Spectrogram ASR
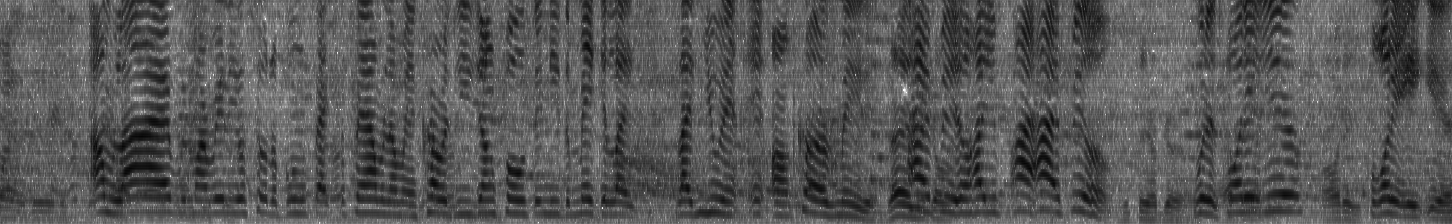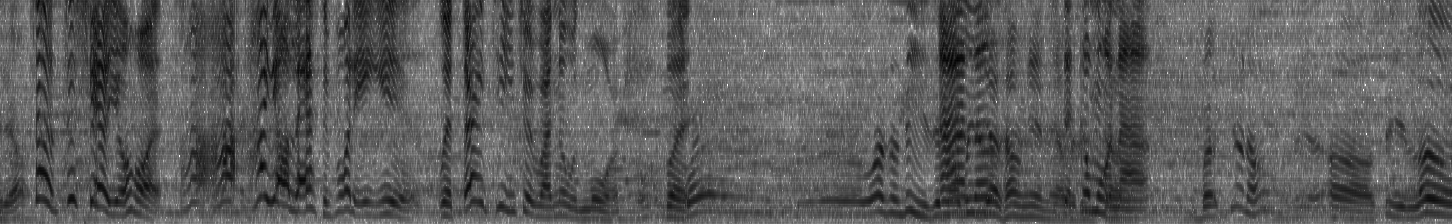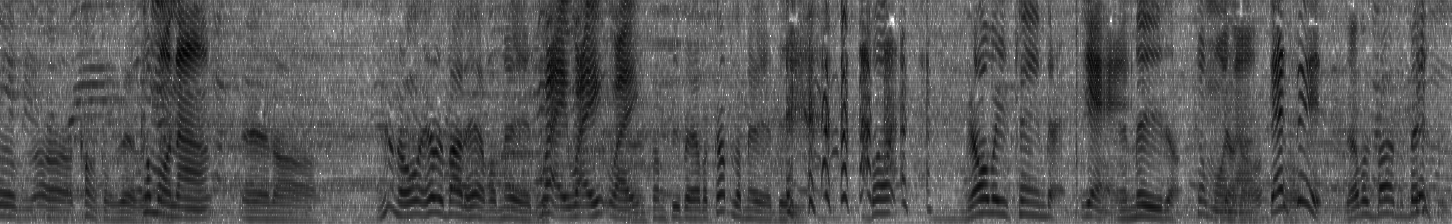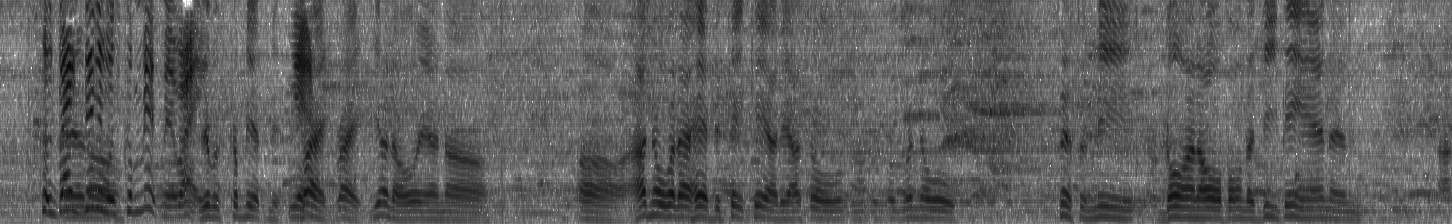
I'm live with my radio show, The Boom Factor Family. I'm gonna encourage these young folks. They need to make it like like you and, and um, Cuz made it. There you how go. I feel? How you? How, how I feel? You feel good. What is 48 years? 48. 48 years. Yeah. Tell, just share your heart. How, how, how y'all lasted 48 years? With 13 children, I know it was more. But Well, it wasn't easy, but I we know. just hung in there. Come on other. now. But, you know, uh, see, love uh, conquers everything. Come on now. And, uh, you know, everybody have a mad day. Right, right, right. And some people have a couple of mad days. but we always came back Yeah. and made up. Come on now. know. That's So it. That was about the basic. Because back And, then it uh, was commitment, right? It was commitment. Yeah. Right, right. You know, and uh, uh, I know what I had to take care of there, so uh, uh, with no sense of me going off on the deep end, and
